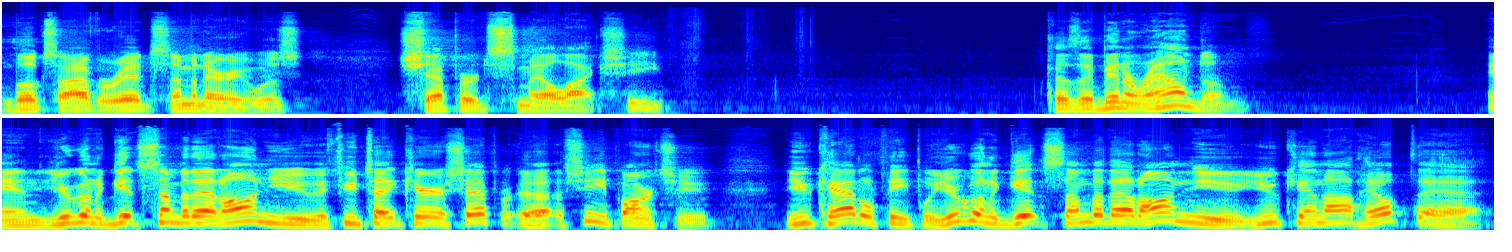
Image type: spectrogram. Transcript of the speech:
books I ever read seminary was Shepherds Smell Like Sheep. Because they've been around them. And you're going to get some of that on you if you take care of shepherd, uh, sheep, aren't you? You cattle people, you're going to get some of that on you. You cannot help that.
